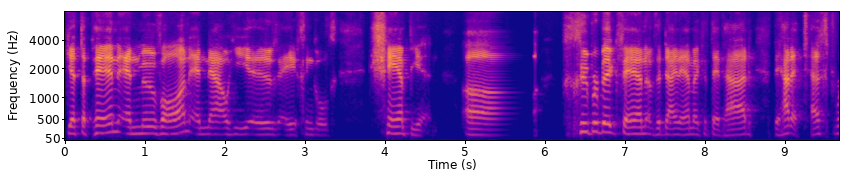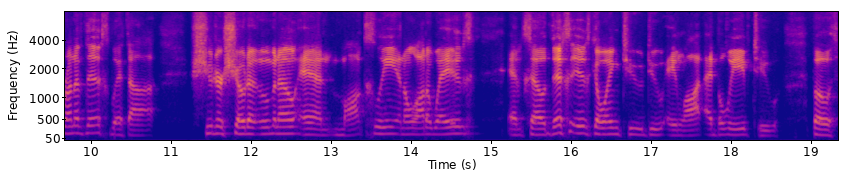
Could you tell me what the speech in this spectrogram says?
get the pin, and move on. And now he is a singles champion. Uh, super big fan of the dynamic that they've had. They had a test run of this with uh, Shooter Shota Umino and Moxley in a lot of ways. And so this is going to do a lot, I believe, to both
